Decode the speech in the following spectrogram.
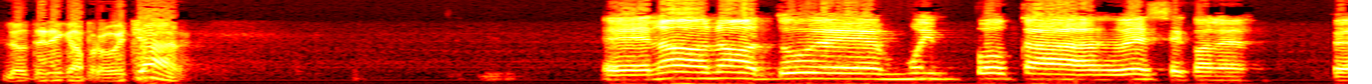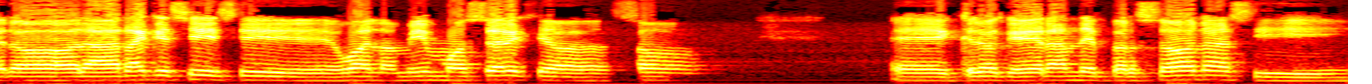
lo tenés que aprovechar. Eh, no, no, tuve muy pocas veces con él, pero la verdad que sí, sí, bueno, mismo Sergio son, eh, creo que grandes personas y,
